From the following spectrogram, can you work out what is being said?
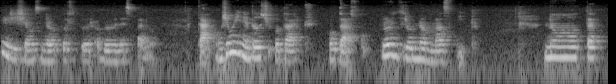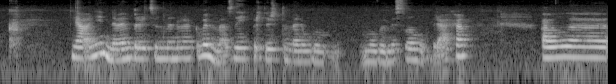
Ježíš, já musím dát pozor, aby mi nespadlo. Tak, můžeme jít na další otáč, otázku. Proč zrovna mazlík? No, tak já ani nevím, proč se jmenuje jakoby mazlík, protože to jméno mu vymyslel můj brácha ale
